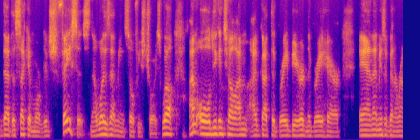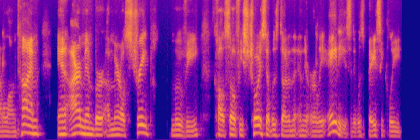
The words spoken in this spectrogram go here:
that the second mortgage faces. Now, what does that mean, Sophie's choice? Well, I'm old. You can tell I'm I've got the gray beard and the gray hair, and that means I've been around a long time. And I remember a Meryl Streep movie called Sophie's Choice that was done in the, in the early 80s. And it was basically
